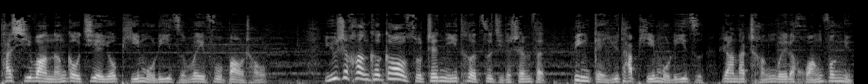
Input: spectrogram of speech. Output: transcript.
他希望能够借由皮姆粒子为父报仇。于是汉克告诉珍妮特自己的身份，并给予他皮姆粒子，让他成为了黄蜂女。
